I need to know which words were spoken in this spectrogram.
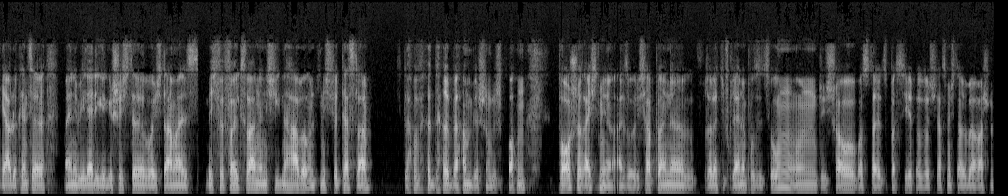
Ja, du kennst ja meine wehleidige Geschichte, wo ich damals mich für Volkswagen entschieden habe und nicht für Tesla. Ich glaube, darüber haben wir schon gesprochen. Porsche reicht mir. Also ich habe eine relativ kleine Position und ich schaue, was da jetzt passiert. Also ich lasse mich da überraschen.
